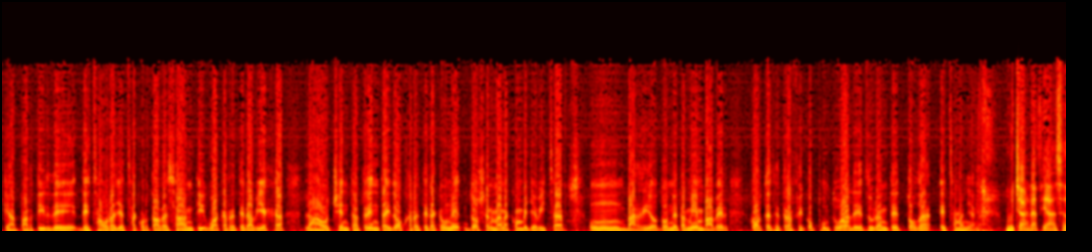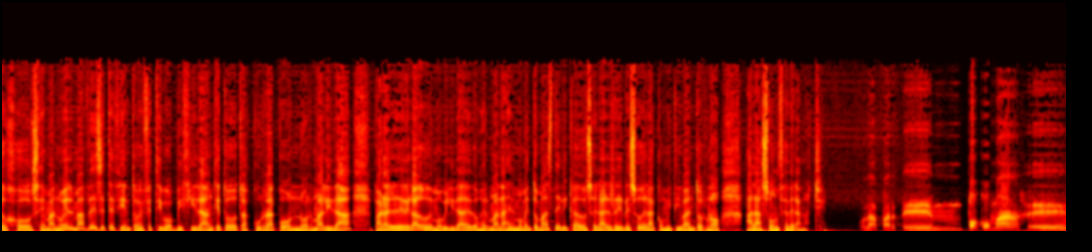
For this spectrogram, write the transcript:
que a partir de, esta hora ya está cortada esa antigua carretera vieja, la 8032, carretera que une dos hermanas con Bellavista, un barrio donde también va a haber cortes de tráfico puntuales durante toda esta mañana. Muchas gracias, José Manuel. Más de 700 efectivos vigilan que todo transcurra con normalidad. Para el delegado de movilidad de dos hermanas, el momento más delicado será el regreso de la comitiva en torno a las 11 de la noche. La parte un poco más eh,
